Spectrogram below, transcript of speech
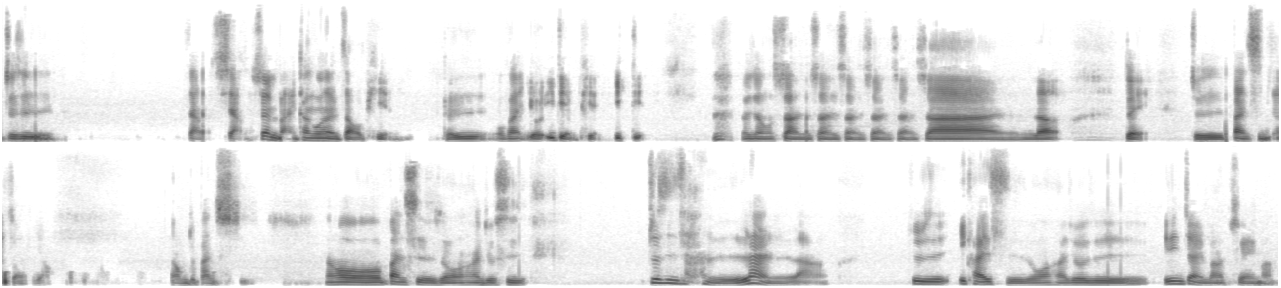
就是长相，虽然本来看过他的照片，可是我发现有一点偏一点，那就算了算了算了算了算了算了，对，就是办事比较重要，那我们就办事，然后办事的时候他就是就是很烂啦，就是一开始的话他就是一定叫你帮他追嘛，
